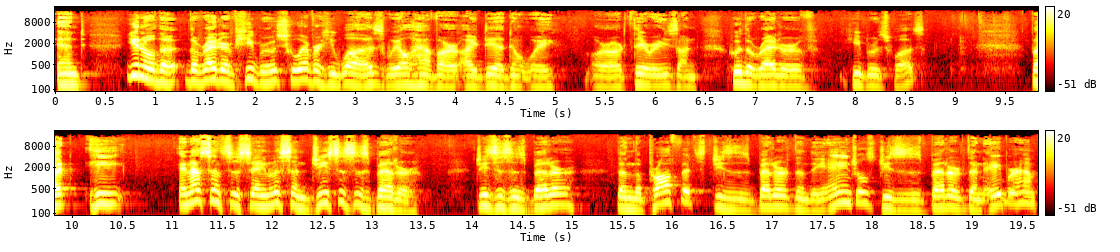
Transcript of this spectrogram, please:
And, you know, the, the writer of Hebrews, whoever he was, we all have our idea, don't we? Or our theories on who the writer of Hebrews was. But he, in essence, is saying, listen, Jesus is better. Jesus is better than the prophets. Jesus is better than the angels. Jesus is better than Abraham.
